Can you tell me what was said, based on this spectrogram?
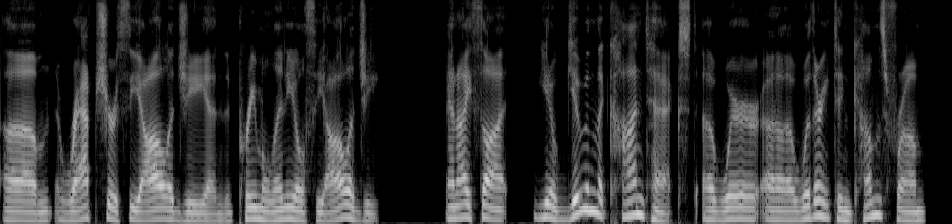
um, rapture theology and premillennial theology. And I thought, you know, given the context of where uh, Witherington comes from,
